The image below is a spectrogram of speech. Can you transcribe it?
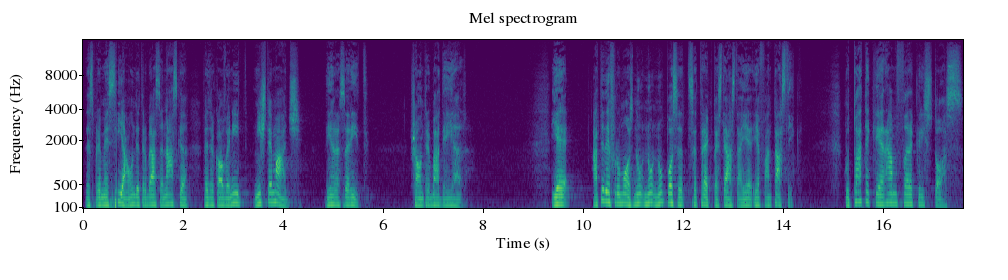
despre Mesia, unde trebuia să nască, pentru că au venit niște magi din răsărit și au întrebat de el. E atât de frumos, nu, nu, nu pot să, să trec peste asta, e, e fantastic. Cu toate că eram fără Hristos,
